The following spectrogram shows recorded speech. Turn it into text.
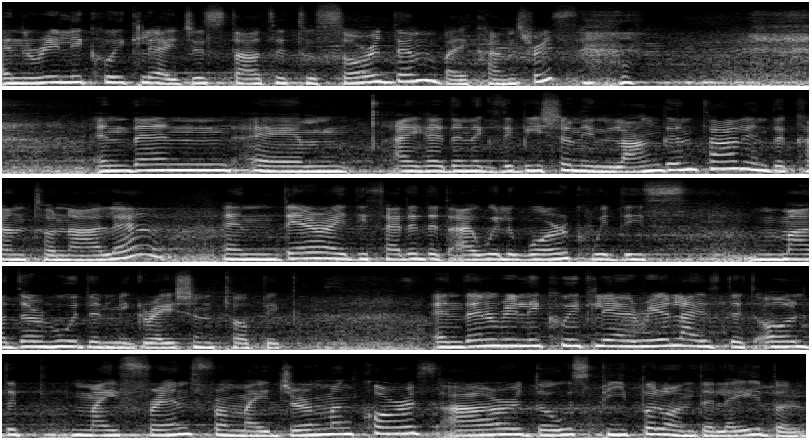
And really quickly, I just started to sort them by countries. And then um, I had an exhibition in Langenthal in the Cantonale, and there I decided that I will work with this motherhood and migration topic. And then really quickly I realized that all the, my friends from my German course are those people on the label.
